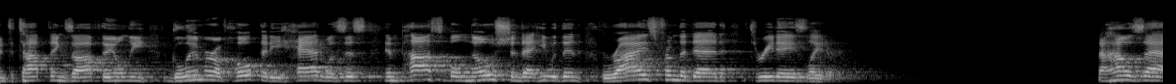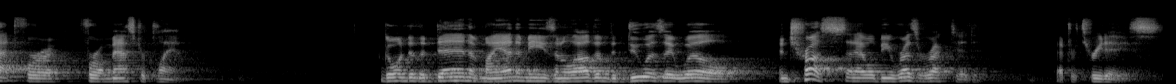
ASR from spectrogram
And to top things off, the only glimmer of hope that he had was this impossible notion that he would then rise from the dead three days later. Now, how's that for, for a master plan? Go into the den of my enemies and allow them to do as they will, and trust that I will be resurrected after three days.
